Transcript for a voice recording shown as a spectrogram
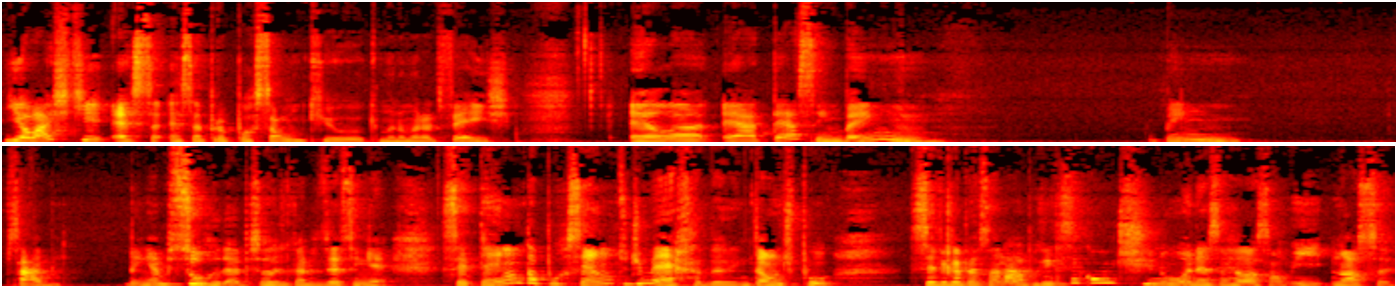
E eu acho que essa, essa proporção que o que meu namorado fez, ela é até assim, bem. Bem. Sabe? bem absurda. Absurda que eu quero dizer assim, é 70% de merda. Então, tipo, você fica pensando, ah, por que, que você continua nessa relação? E, nossa,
